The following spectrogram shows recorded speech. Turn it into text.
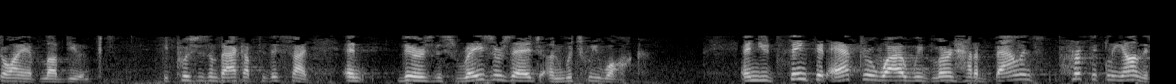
so I have loved you. And he pushes them back up to this side. And there's this razor's edge on which we walk. And you'd think that after a while we'd learn how to balance perfectly on this.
